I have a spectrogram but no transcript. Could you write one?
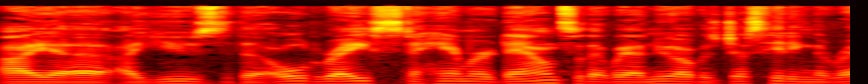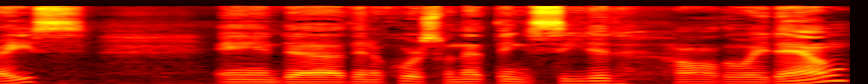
I uh, I used the old race to hammer it down so that way I knew I was just hitting the race and uh, then of course when that thing's seated all the way down,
